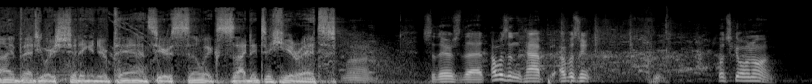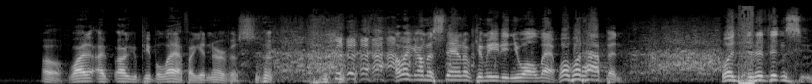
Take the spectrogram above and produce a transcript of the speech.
I bet you're shitting in your pants. You're so excited to hear it. All right. So there's that. I wasn't happy. I wasn't. What's going on? Oh, why? I, I, people laugh. I get nervous. I like I'm a stand-up comedian. You all laugh. Well, what happened? Well, it didn't. See,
